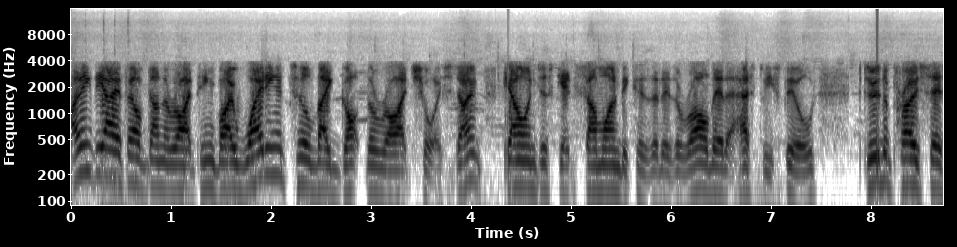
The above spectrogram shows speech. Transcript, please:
I think the AFL have done the right thing by waiting until they got the right choice. Don't go and just get someone because there's a role there that has to be filled. Do the process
